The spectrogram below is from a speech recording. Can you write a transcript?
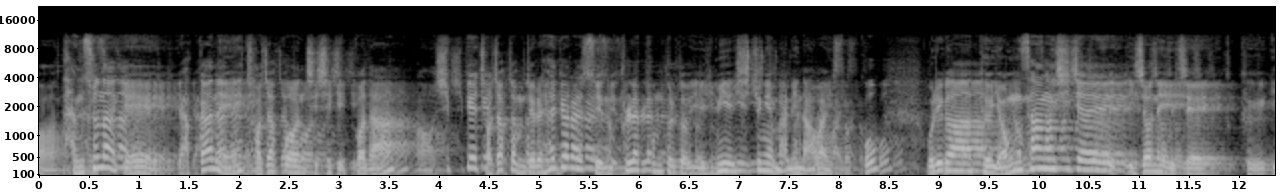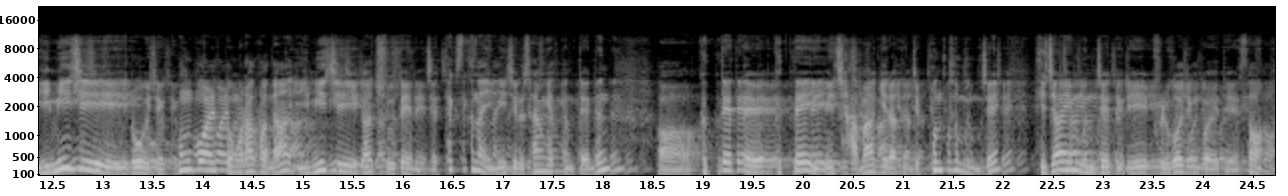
어, 단순하게 약간의 저작권 지식이 있거나 어, 쉽게 저작권 문제를 해결할 수 있는 플랫폼들도 이미 시중에 많이 나와 있었고 우리가 그 영상 시대 이전에 이제 그 이미지로 이제 홍보 활동을 하거나 이미지가 주된 이제 텍스트나 이미지를 사용했던 때는 어, 그때 때 그때 이미 자막이라든지 폰트 문제, 디자인 문제들이 불거진 거에 대해서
